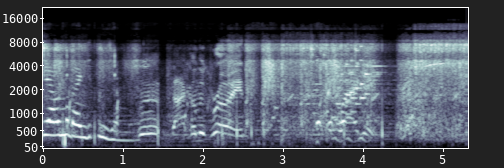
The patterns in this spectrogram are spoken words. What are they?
Şey almadan gitmeyeceğim ben. Back on the grind. And lagging.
